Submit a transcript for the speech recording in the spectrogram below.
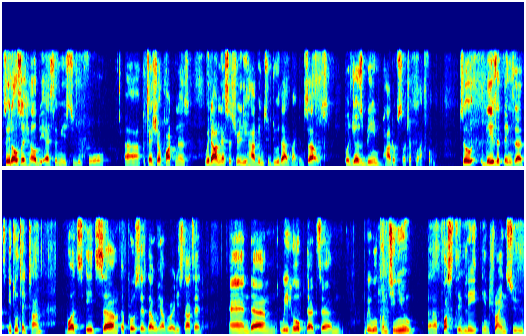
So it also helps the SMEs to look for uh, potential partners without necessarily having to do that by themselves, but just being part of such a platform. So these are things that it will take time, but it's um, a process that we have already started. And um, we hope that um, we will continue uh, positively in trying to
